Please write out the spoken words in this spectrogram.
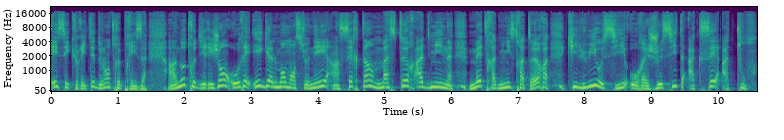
et sécurité de l'entreprise. Un autre dirigeant aurait également mentionné un certain master admin, maître administrateur, qui lui aussi aurait, je cite, accès à tout.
